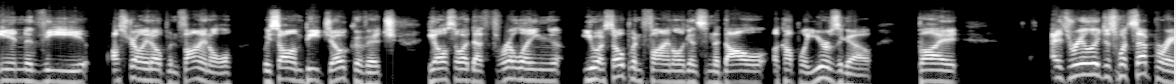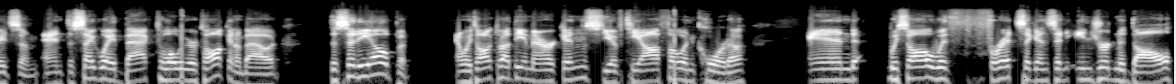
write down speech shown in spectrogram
in the Australian Open final. We saw him beat Djokovic. He also had that thrilling U.S. Open final against Nadal a couple of years ago. But it's really just what separates them. And to segue back to what we were talking about, the City Open. And we talked about the Americans. You have Tiafoe and Korda. And we saw with Fritz against an injured Nadal.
